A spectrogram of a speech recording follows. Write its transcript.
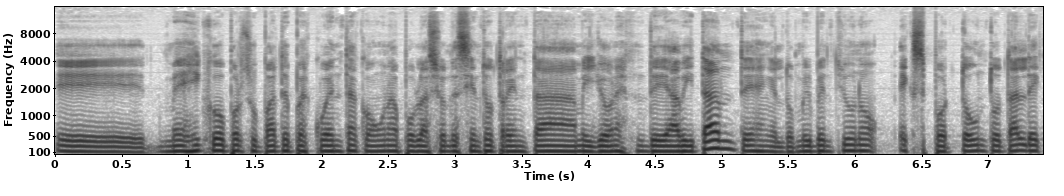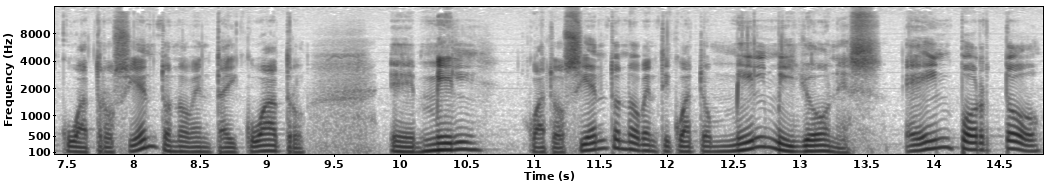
Eh, México, por su parte, pues cuenta con una población de 130 millones de habitantes. En el 2021 exportó un total de 494 eh, mil, 494 mil millones e importó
